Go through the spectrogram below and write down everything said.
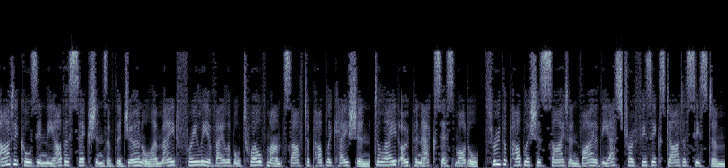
Articles in the other sections of the journal are made freely available 12 months after publication delayed open access model, through the publisher's site and via the Astrophysics data system.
